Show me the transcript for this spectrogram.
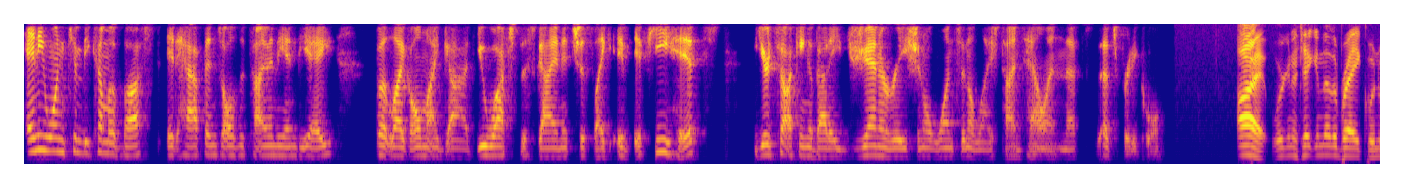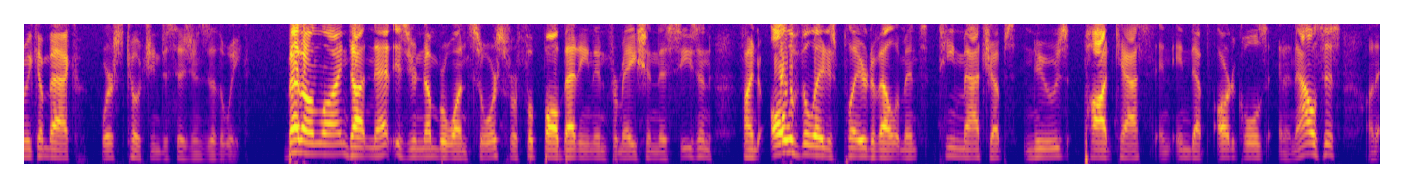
anyone can become a bust. It happens all the time in the NBA. But like, oh my God, you watch this guy and it's just like if, if he hits, you're talking about a generational once in a lifetime talent. And that's that's pretty cool. All right, we're gonna take another break. When we come back, worst coaching decisions of the week. BetOnline.net is your number one source for football betting information this season. Find all of the latest player developments, team matchups, news, podcasts, and in depth articles and analysis on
